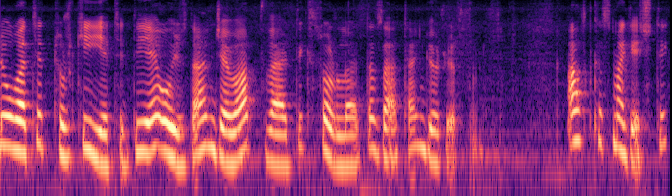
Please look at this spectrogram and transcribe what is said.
lügati Türkiyeti diye o yüzden cevap verdik. Soruları da zaten görüyorsunuz. Alt kısma geçtik.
